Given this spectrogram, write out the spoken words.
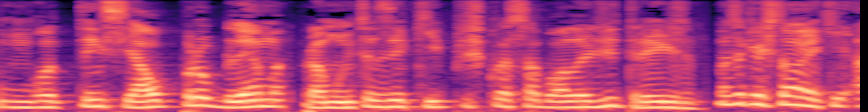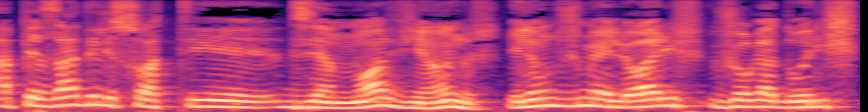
um potencial problema para muitas equipes com essa bola de três. Né? Mas a questão é que, apesar dele só ter 19 anos, ele é um dos melhores jogadores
